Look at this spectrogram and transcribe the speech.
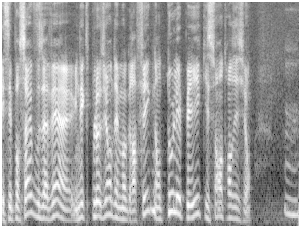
Et c'est pour ça que vous avez une explosion démographique dans tous les pays qui sont en transition. Mmh.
